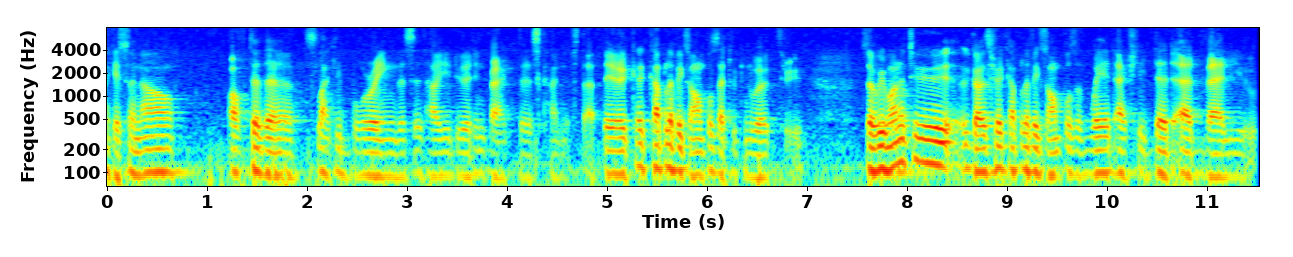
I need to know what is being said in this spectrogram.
Okay, so now after the slightly boring, this is how you do it in practice kind of stuff. There are a couple of examples that we can work through. So we wanted to go through a couple of examples of where it actually did add value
